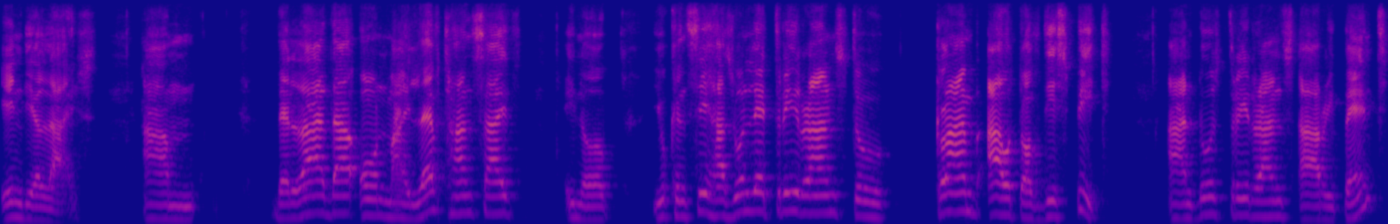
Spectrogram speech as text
in their lives. Um, the ladder on my left-hand side, you know, you can see has only three runs to climb out of this pit. And those three runs are repent,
